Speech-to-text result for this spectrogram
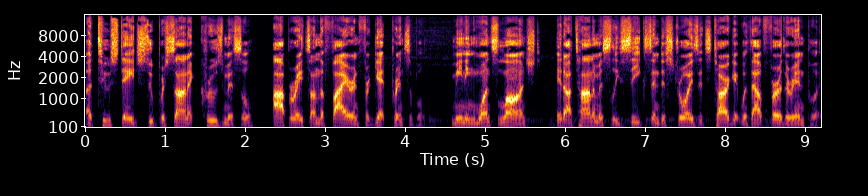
a two-stage supersonic cruise missile, operates on the fire and forget principle, meaning once launched, it autonomously seeks and destroys its target without further input.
